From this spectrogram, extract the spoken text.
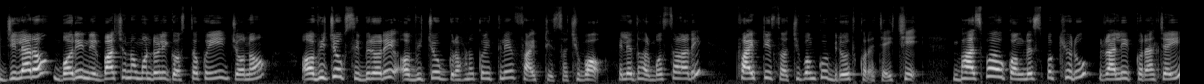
ଜିଲ୍ଲାର ବରୀ ନିର୍ବାଚନ ମଣ୍ଡଳୀ ଗସ୍ତ କରି ଜନ ଅଭିଯୋଗ ଶିବିରରେ ଅଭିଯୋଗ ଗ୍ରହଣ କରିଥିଲେ ଫାଇଭ୍ ଟି ସଚିବ ହେଲେ ଧର୍ମଶାଳାରେ ଫାଇଭ୍ ଟି ସଚିବଙ୍କୁ ବିରୋଧ କରାଯାଇଛି। ଭାଜପା ଓ କଂଗ୍ରେସ ପକ୍ଷରୁ ରାଲି କରାଯାଇ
